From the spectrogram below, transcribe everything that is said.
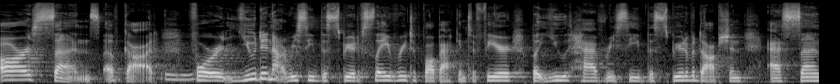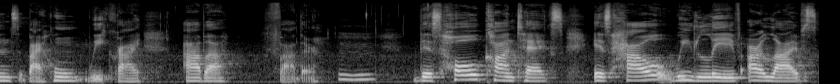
are sons of God. Mm-hmm. For you did not receive the spirit of slavery to fall back into fear, but you have received the spirit of adoption as sons by whom we cry, Abba, Father. Mm-hmm. This whole context is how we live our lives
